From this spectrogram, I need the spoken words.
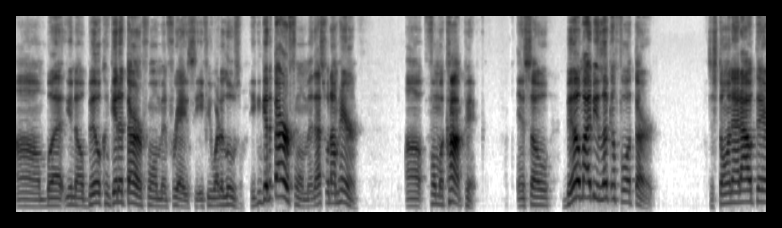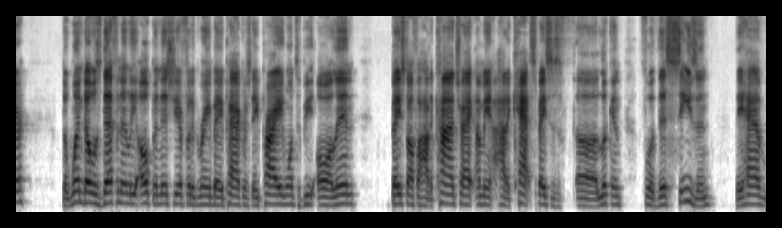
Um, but you know, Bill can get a third for him in free agency if he were to lose him. He can get a third for him, and that's what I'm hearing uh, from a comp pick. And so Bill might be looking for a third. Just throwing that out there. The window is definitely open this year for the Green Bay Packers. They probably want to be all in based off of how the contract, I mean, how the cap space is uh, looking for this season. They have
